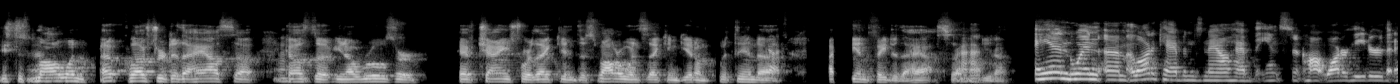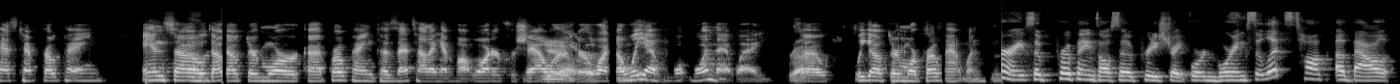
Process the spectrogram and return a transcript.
just a small one up closer to the house. Uh, Mhm. because the you know rules are have changed where they can the smaller ones they can get them within uh Gotcha. like ten feet of the house. So Right. you know, And when um, a lot of cabins now have the instant hot water heater that has to have propane. And so they'll go through more uh, propane because that's how they have hot water for showers Yeah, or what. that's- We have w- one that way. Right. So we go through more propane that one. All right, so propane's also pretty straightforward and boring. So let's talk about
